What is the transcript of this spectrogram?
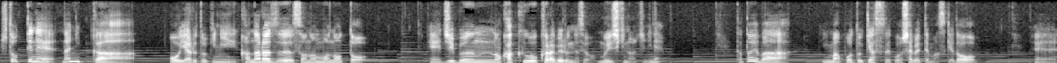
人ってね何かをやるときに必ずそのものと、えー、自分の格を比べるんですよ。無意識のうちにね。例えば今ポッドキャストでこう喋ってますけど、え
